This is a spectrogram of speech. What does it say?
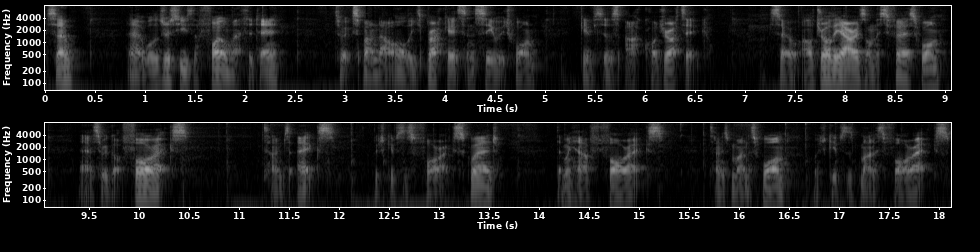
So uh, we'll just use the FOIL method here to expand out all these brackets and see which one gives us our quadratic. So I'll draw the arrows on this first one. Uh, so we've got 4x times x which gives us 4x squared. Then we have 4x times minus 1, which gives us minus 4x.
